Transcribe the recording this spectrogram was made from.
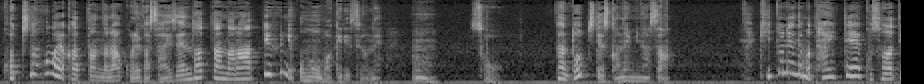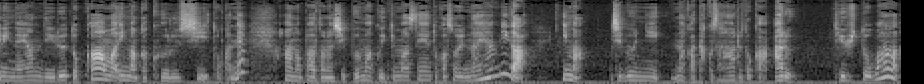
こっちの方が良かったんだな、これが最善だったんだなっていうふうに思うわけですよね。うん、そう。どっちですかね、皆さん。きっとね、でも大抵子育てに悩んでいるとか、まあ今が苦しいとかね、あのパートナーシップうまくいきませんとか、そういう悩みが今自分になんかたくさんあるとかあるっていう人は、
